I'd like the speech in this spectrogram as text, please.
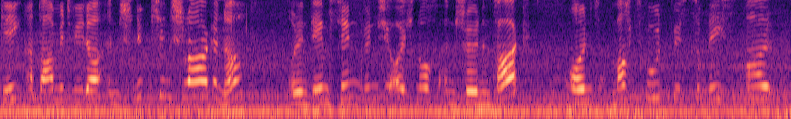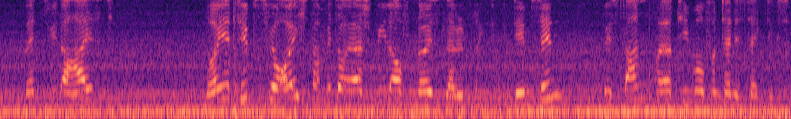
Gegner damit wieder ein Schnippchen schlagen. Ne? Und in dem Sinn wünsche ich euch noch einen schönen Tag und macht's gut. Bis zum nächsten Mal, wenn es wieder heißt, neue Tipps für euch, damit ihr euer Spiel auf ein neues Level bringt. In dem Sinn, bis dann, euer Timo von Tennis Tactics.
